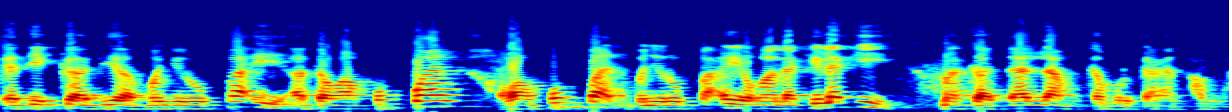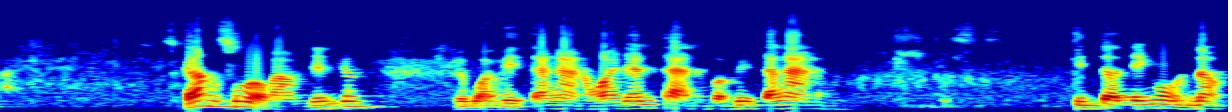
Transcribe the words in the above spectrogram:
ketika dia menyerupai atau orang perempuan orang perempuan menyerupai orang laki-laki maka dalam kemurkaan Allah. Sekarang semua orang macam tu. Dia buat beg tangan orang jantan buat beg tangan. Kita tengok nak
